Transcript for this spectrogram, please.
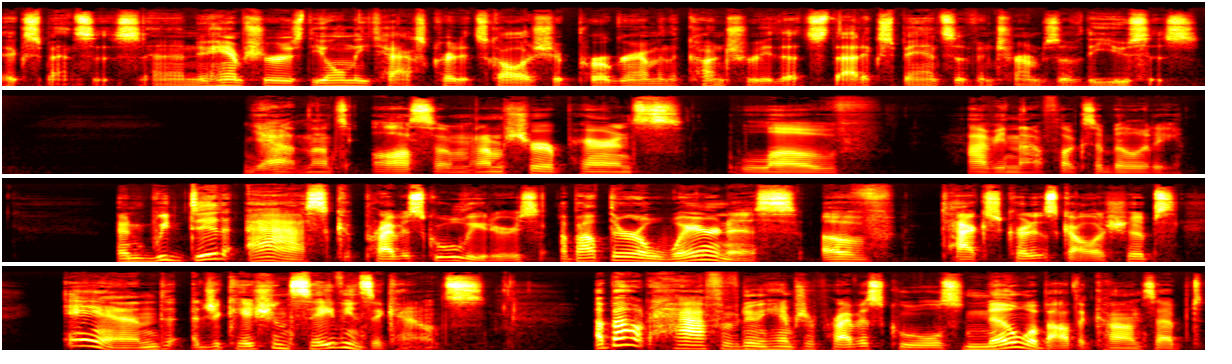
expenses. And New Hampshire is the only tax credit scholarship program in the country that's that expansive in terms of the uses. Yeah, and that's awesome. I'm sure parents love having that flexibility. And we did ask private school leaders about their awareness of tax credit scholarships and education savings accounts. About half of New Hampshire private schools know about the concept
